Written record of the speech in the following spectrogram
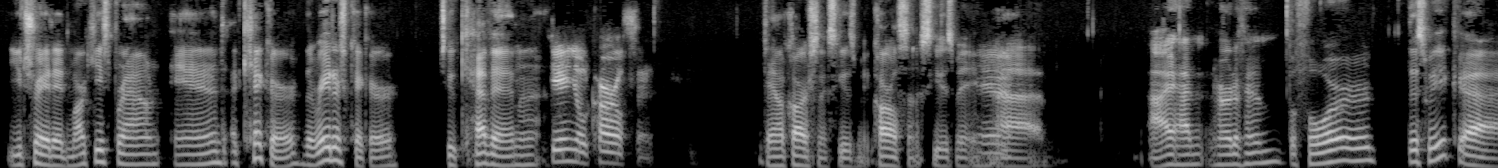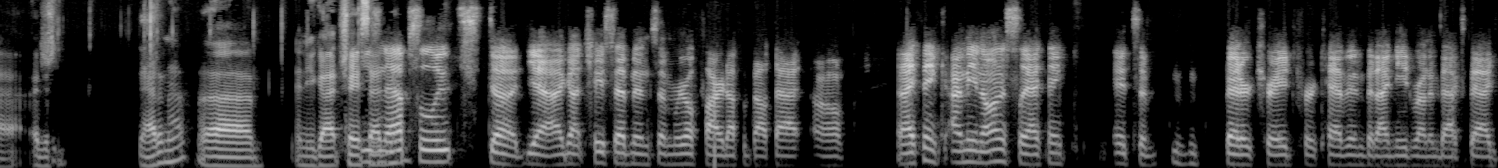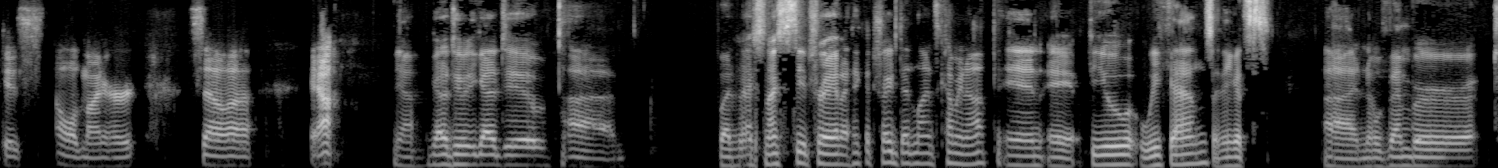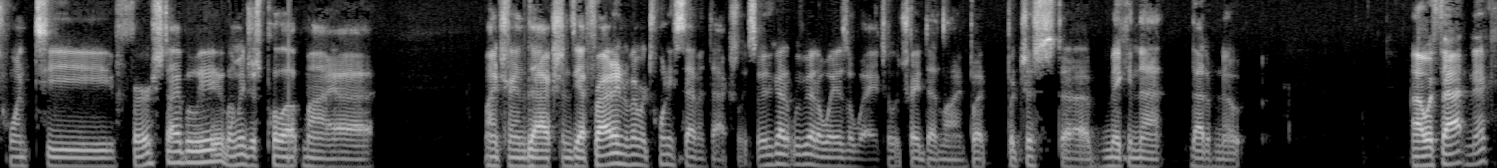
you traded Marquise Brown and a kicker, the Raiders kicker, to Kevin Daniel Carlson. Daniel Carson, excuse me, Carlson, excuse me. Yeah. Uh, I hadn't heard of him before this week. Uh, I just hadn't have. Uh, and you got Chase He's an absolute stud. Yeah, I got Chase Edmonds. I'm real fired up about that. Um, and I think, I mean, honestly, I think it's a better trade for Kevin, but I need running backs bad because all of mine are hurt. So, uh, yeah, Yeah, you got to do what you got to do. Uh, but nice, nice to see a trade. I think the trade deadline's coming up in a few weekends. I think it's uh, November twenty first, I believe. Let me just pull up my uh, my transactions. Yeah, Friday, November twenty seventh, actually. So we've got we've got a ways away till the trade deadline. But but just uh, making that that of note. Uh, with that, Nick,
